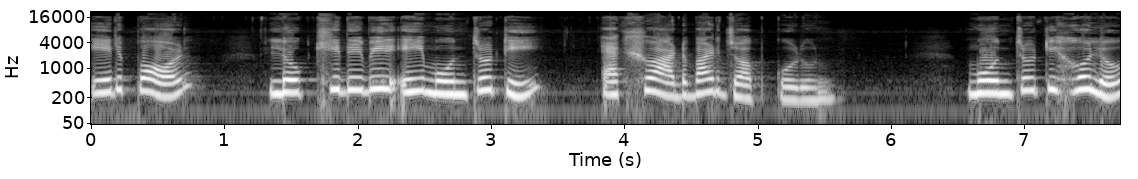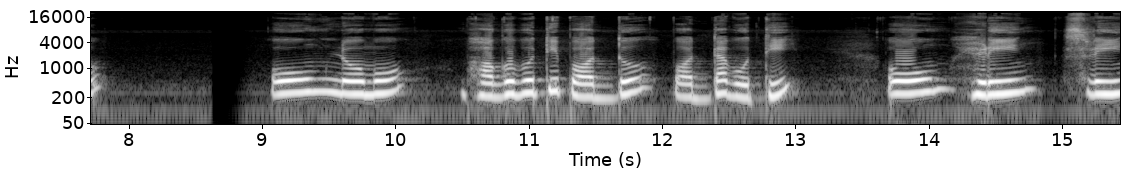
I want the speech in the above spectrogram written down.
এরপর লক্ষ্মী দেবীর এই মন্ত্রটি একশো আটবার জপ করুন। মন্ত্রটি হল, ওম নমো ভগবতী পদ্ম পদ্মাবতী। ওম হ্রিং শ্রিং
